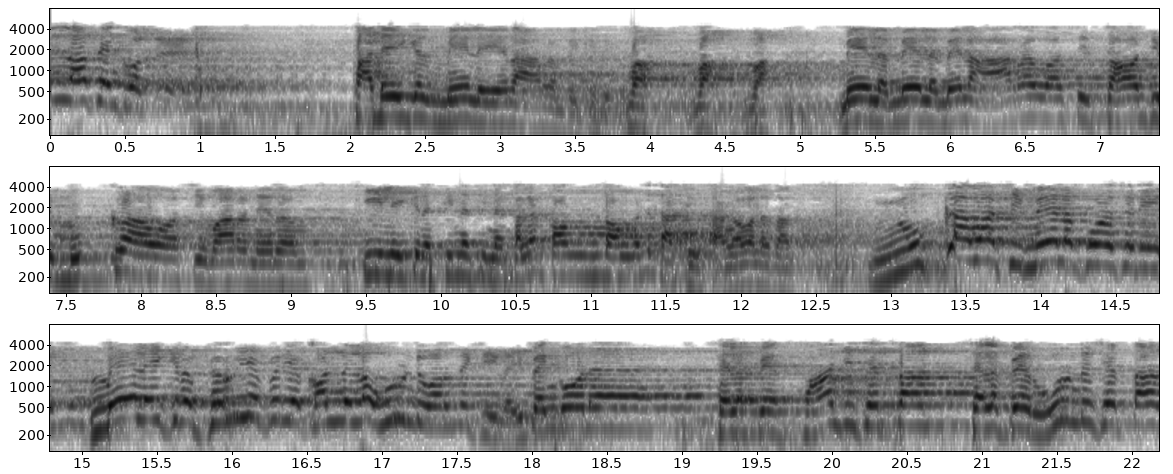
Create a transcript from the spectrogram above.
எல்லாத்தையும் கொள்ளு படைகள் மேல ஏற ஆரம்பிக்குது. வா வா வா. மேல மேல மேல அரைவாசி தாண்டி முக்காவாசி வார நேரம். கீழே இருக்கிற சின்ன சின்ன கலர் டாங் டாங்னு தாட்டி விட்டாங்க. அவ்வளவுதான். முக்காவாசி மேல போன சரி மேல இருக்கிற பெரிய பெரிய கல் எல்லாம் உருண்டு வருது கீழே. இப்ப எங்கோட சில பேர் பாஞ்சி செத்தான் சில பேர் உருண்டு செத்தான்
